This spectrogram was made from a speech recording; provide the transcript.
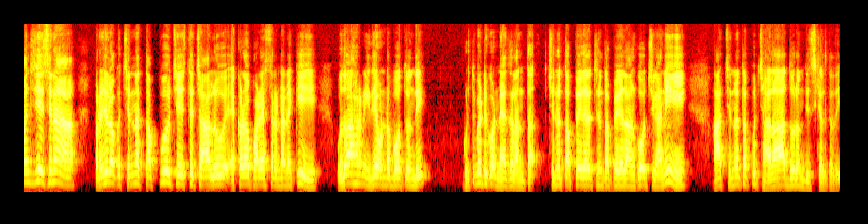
మంచి చేసినా ప్రజలు ఒక చిన్న తప్పు చేస్తే చాలు ఎక్కడో పడేస్తారనడానికి ఉదాహరణ ఇదే ఉండబోతుంది. గుర్తుపెట్టుకోండి నేతలంతా చిన్న తప్పే కదా చిన్న తప్పే కదా అనుకోవచ్చు కానీ ఆ చిన్న తప్పు చాలా దూరం తీసుకెళ్తుంది.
